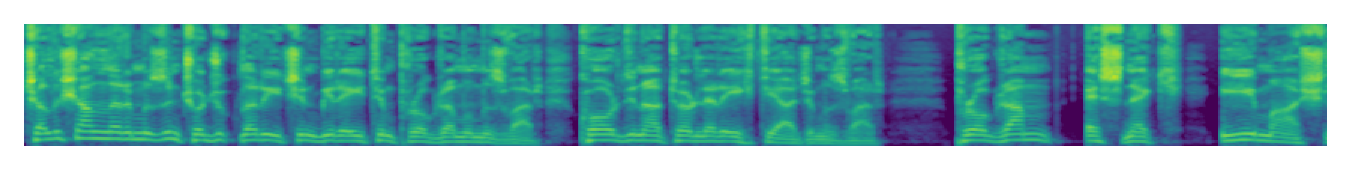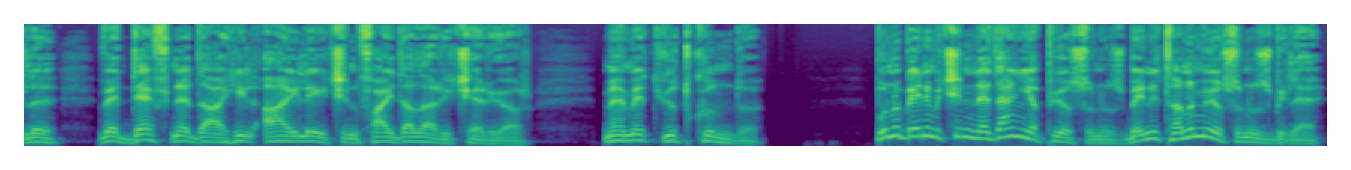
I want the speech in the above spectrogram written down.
Çalışanlarımızın çocukları için bir eğitim programımız var. Koordinatörlere ihtiyacımız var. Program esnek, iyi maaşlı ve defne dahil aile için faydalar içeriyor. Mehmet yutkundu. Bunu benim için neden yapıyorsunuz? Beni tanımıyorsunuz bile.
